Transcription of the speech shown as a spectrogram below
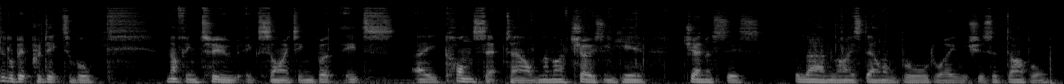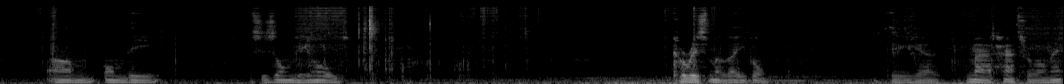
little bit predictable nothing too exciting, but it's a concept album, and I've chosen here Genesis, The Lamb Lies Down on Broadway, which is a double um, on the, this is on the old Charisma label, the uh, Mad Hatter on it.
